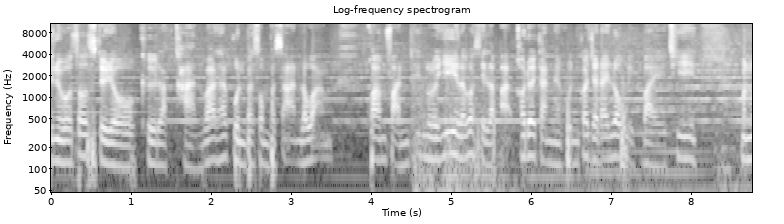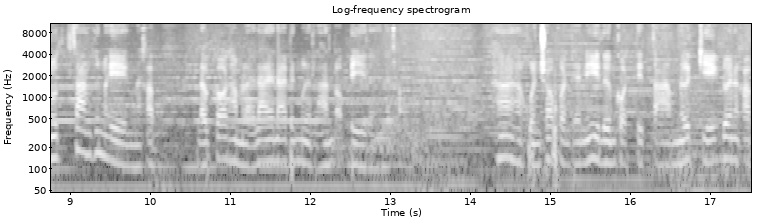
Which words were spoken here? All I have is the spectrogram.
Universal Studio คือหลักฐานว่าถ้าคุณผสมผสานระหว่าง ความฝันเทคโนโลยีแล้วก็ศิลปะเข้าด้วยกันเนี่ยคุณก็จะได้โลกอีกใบที่มนุษย์สร้างขึ้นมาเองนะครับ แล้วก็ทำรายได้ได้เป็นหมื่นล้านต่อปีเลยนะครับ ถ้าหากคุณชอบคอนเทนต์นี้ลืมกดติดตาม Nerd Geek ด้วยนะครับ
